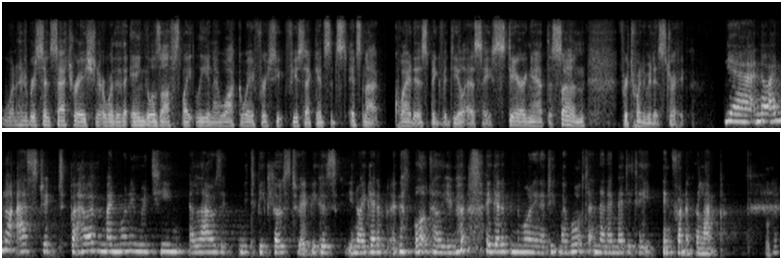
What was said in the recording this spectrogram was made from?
100% saturation or whether the angle is off slightly and i walk away for a few seconds it's it's not quite as big of a deal as say staring at the sun for 20 minutes straight yeah, no, I'm not as strict, but however, my morning routine allows it, me to be close to it because you know I get up. Well, I'll tell you, but I get up in the morning, I drink my water, and then I meditate in front of the lamp. Okay.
